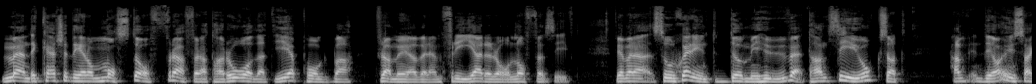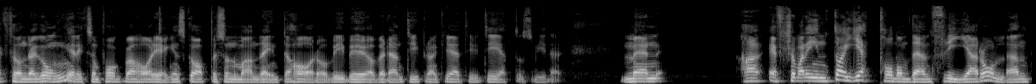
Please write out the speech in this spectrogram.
Men det kanske är det de måste offra för att ha råd att ge Pogba framöver en friare roll offensivt. För jag menar, Solskjaer är ju inte dum i huvudet. Han ser ju också att, han, det har jag ju sagt hundra gånger, liksom Pogba har egenskaper som de andra inte har och vi behöver den typen av kreativitet och så vidare. Men han, eftersom han inte har gett honom den fria rollen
